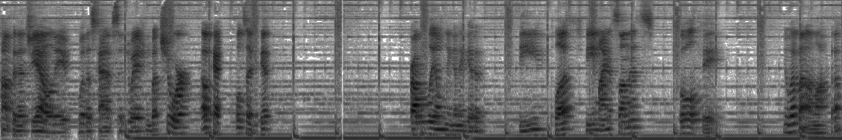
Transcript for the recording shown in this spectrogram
confidentiality with this kind of situation, but sure. Okay, we'll take it. Probably only gonna get a B plus, B minus on this. Gold B. New weapon unlocked though.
